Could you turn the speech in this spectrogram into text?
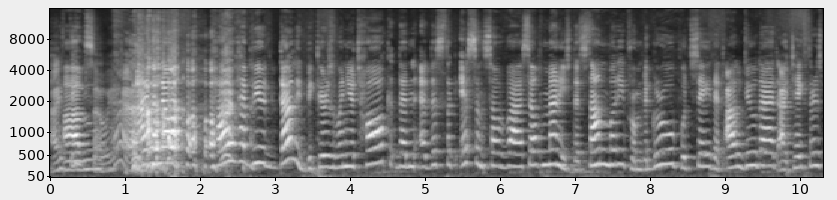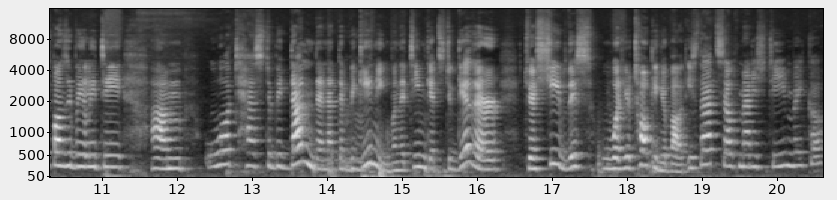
I think Um, so, yeah. I don't know how have you done it because when you talk, then uh, that's the essence of uh, self-managed. That somebody from the group would say that I'll do that. I take the responsibility. Um, what has to be done then at the beginning when the team gets together to achieve this what you're talking about is that self-managed team Veikko?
